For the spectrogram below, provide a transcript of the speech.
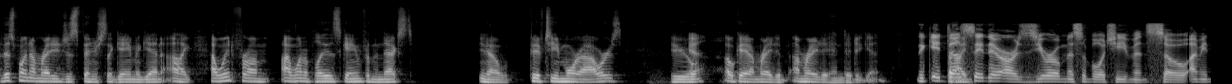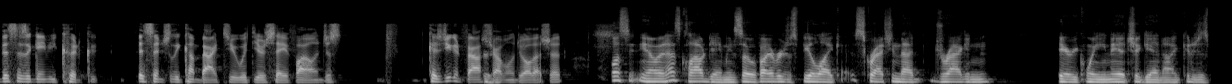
At this point, I'm ready to just finish the game again. I like I went from I want to play this game for the next, you know, 15 more hours to Yeah. okay, I'm ready to I'm ready to end it again. Like, It does I- say there are zero missable achievements. So I mean, this is a game you could c- essentially come back to with your save file and just because you can fast Sure. travel and do all that shit. Plus, you know, it has cloud gaming, so if I ever just feel like scratching that Dragon Dairy Queen itch again, I could just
